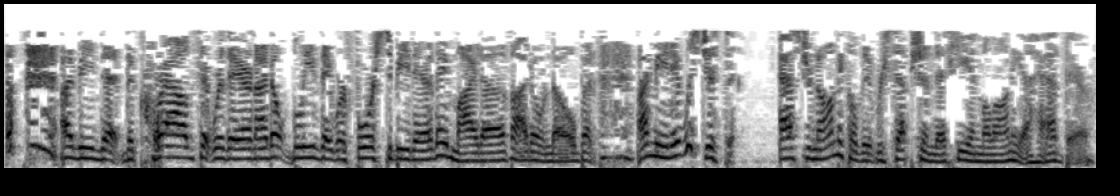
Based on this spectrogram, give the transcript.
I mean, the the crowds that were there, and I don't believe they were forced to be there. They might have, I don't know, but I mean, it was just astronomical the reception that he and Melania had there.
